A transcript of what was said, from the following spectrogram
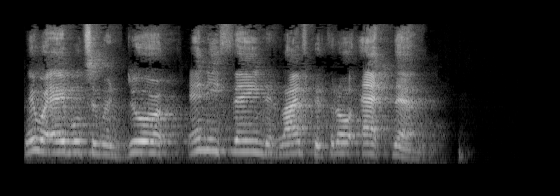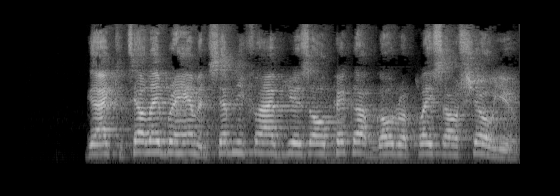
They were able to endure anything that life could throw at them. God could tell Abraham at 75 years old, pick up, go to a place I'll show you.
